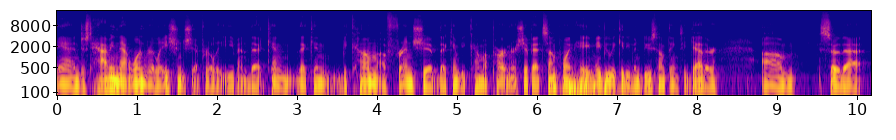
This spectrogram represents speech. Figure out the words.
and just having that one relationship really even that can that can become a friendship that can become a partnership. At some point hey maybe we could even do something together um, so that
